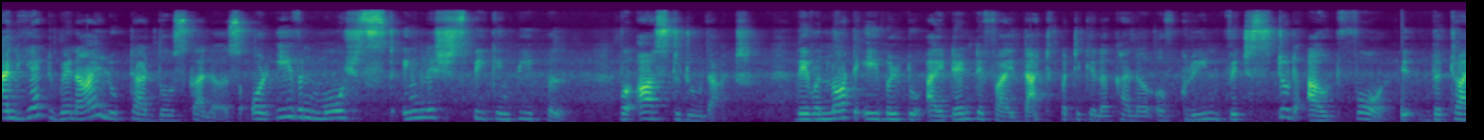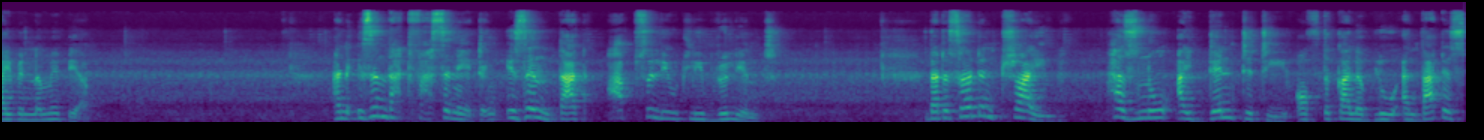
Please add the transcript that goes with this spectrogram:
And yet, when I looked at those colors, or even most English speaking people were asked to do that, they were not able to identify that particular color of green which stood out for the tribe in Namibia. And isn't that fascinating? Isn't that absolutely brilliant? That a certain tribe has no identity of the color blue, and that is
